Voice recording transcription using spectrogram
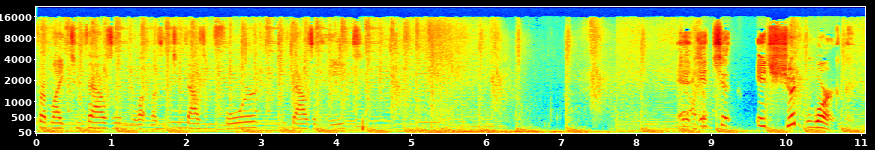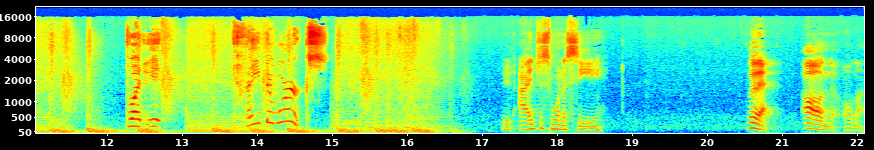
from like 2000 what was it 2004 2008 it, Also- it, ju- it should work but it kind of works Dude, I just want to see. Look at that. Oh no, hold on.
